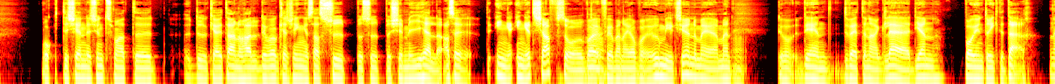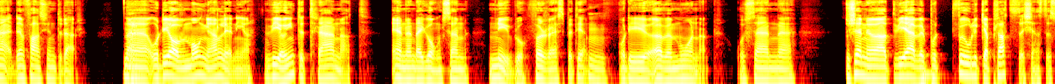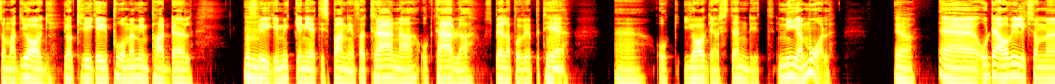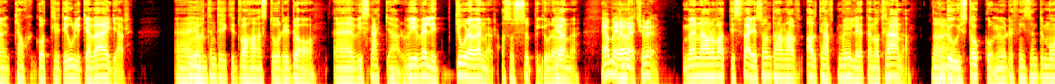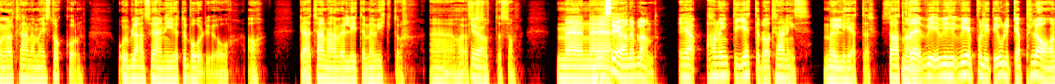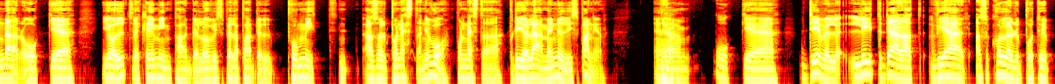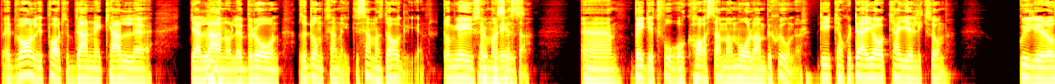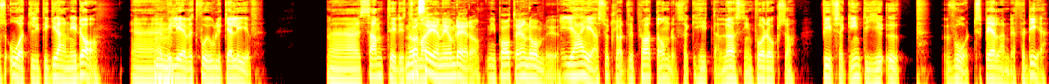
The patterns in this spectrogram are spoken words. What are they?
Och det kändes ju inte som att eh, du Cayetano hade, det var kanske ingen så super, super kemi heller. Alltså, inga, inget tjafs så, för jag menar, jag var- jag umgicks ju ändå med men Mm. det var, det är en, du vet den här glädjen var ju inte riktigt där. Nej, den fanns ju inte där. Eh, och det är av många anledningar. Vi har ju inte tränat en enda gång sedan Nybro, förra SPT. Mm. Och det är ju över en månad. Och sen eh, så känner jag att vi är väl på två olika platser känns det som. Att jag, jag krigar ju på med min paddel. Jag Mm. flyger mycket ner till Spanien för att träna och tävla, spela på VPT Mm. eh, och jagar ständigt nya mål. Ja. Eh, och där har vi liksom eh, kanske gått lite olika vägar. Eh, Jag Mm. vet inte riktigt var han står idag. Eh, vi snackar, vi är väldigt goda vänner, alltså supergoda Ja. vänner. ja, men jag Men- vet ju det. Men när han har varit i Sverige så har inte han haft, alltid haft möjligheten att träna. Nej. Han bor i Stockholm och det finns inte många att träna med i Stockholm. Och ibland så är han i Göteborg och ja, där tränar han väl lite med Viktor, eh, har jag Ja. förstått det som. Men, Ja, men jag ser han ibland. Ja, han har inte jättebra träningsmöjligheter. Så att eh, vi, vi, vi är på lite olika plan där och eh, jag utvecklar ju min paddel och vill spela paddel på mitt, alltså på nästa nivå, på nästa, på det jag lär mig nu i Spanien. Ja. Eh, och eh, det är väl lite där att vi är, alltså kollar du på typ ett vanligt par, typ Danne, Kalle, Galan Mm. och LeBron, alltså de tränar ju tillsammans dagligen. De gör ju samma precis. resa. Eh, bägge två och har samma mål och ambitioner. Det är kanske där jag och Kaje liksom skiljer oss åt lite grann idag. Eh, Mm. Vi lever två olika liv. Eh, samtidigt Men vad säger ni om det då? Ni pratar ju ändå om det ju. att, ja, ja såklart, vi pratar om det och försöker hitta en lösning på det också. Vi försöker inte ge upp vårt spelande för det.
